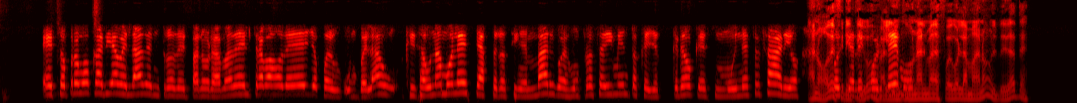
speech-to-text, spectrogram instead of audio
esto provocaría, ¿verdad?, dentro del panorama del trabajo de ellos, pues, ¿verdad?, quizá una molestia, pero sin embargo es un procedimiento que yo creo que es muy necesario. Ah, no, definitivo, alguien con un arma de fuego en la mano, olvídate.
